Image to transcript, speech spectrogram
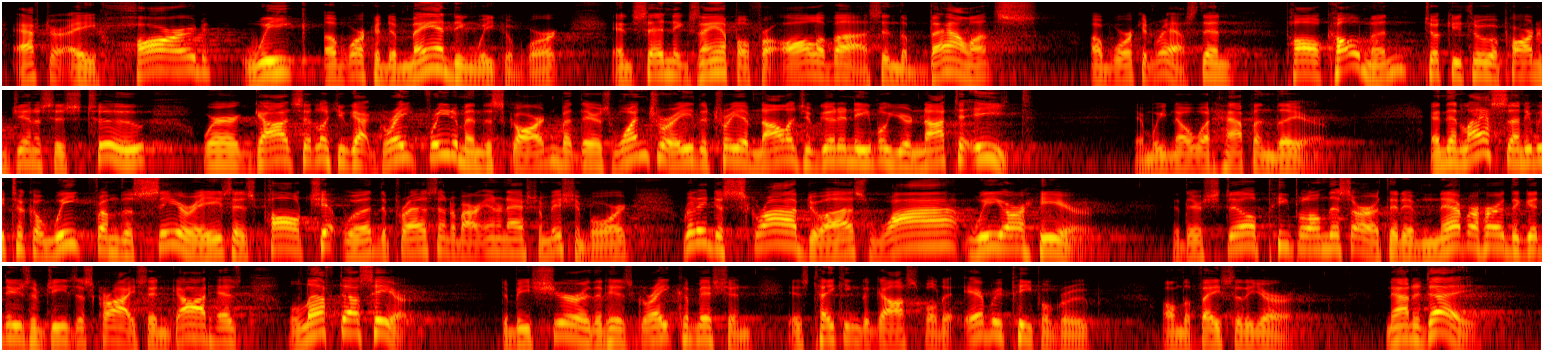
after a hard week of work, a demanding week of work, and set an example for all of us in the balance of work and rest. Then Paul Coleman took you through a part of Genesis 2 where God said, Look, you've got great freedom in this garden, but there's one tree, the tree of knowledge of good and evil, you're not to eat. And we know what happened there. And then last Sunday, we took a week from the series as Paul Chitwood, the president of our International Mission Board, really described to us why we are here. That there's still people on this earth that have never heard the good news of Jesus Christ, and God has left us here to be sure that His Great Commission is taking the gospel to every people group on the face of the earth. Now, today,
